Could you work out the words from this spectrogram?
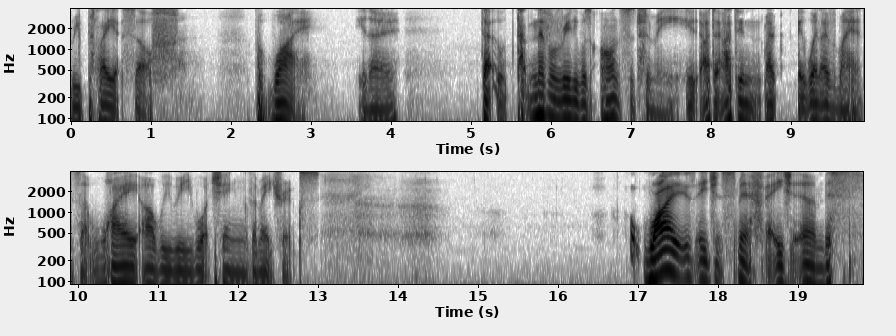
replay itself, but why? You know, that that never really was answered for me. It, I, I didn't. I, it went over my head. It's like, why are we rewatching The Matrix? Why is Agent Smith agent um this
